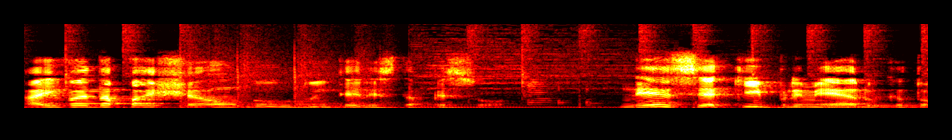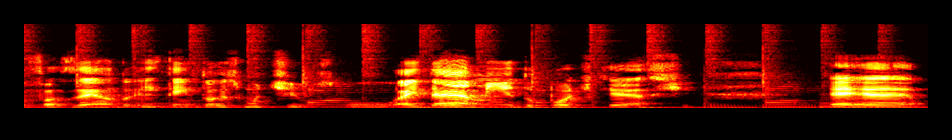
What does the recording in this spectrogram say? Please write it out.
Aí vai da paixão, do, do interesse da pessoa. Nesse aqui primeiro que eu estou fazendo, ele tem dois motivos. O, a ideia minha do podcast é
